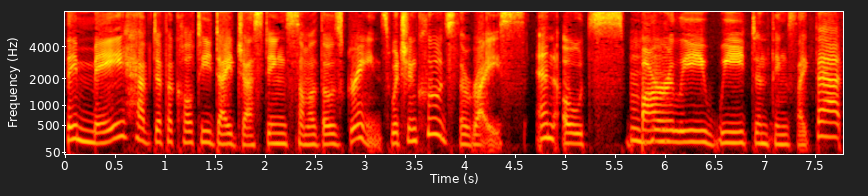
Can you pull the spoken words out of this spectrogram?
they may have difficulty digesting some of those grains, which includes the rice and oats, barley, wheat, and things like that.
